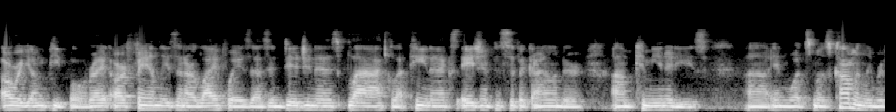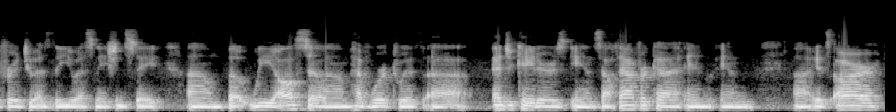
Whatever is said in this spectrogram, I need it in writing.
our young people, right? Our families and our lifeways as indigenous, black, Latinx, Asian Pacific Islander um, communities uh, in what's most commonly referred to as the U.S. nation state. Um, but we also um, have worked with uh, educators in South Africa, and, and uh, it's our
